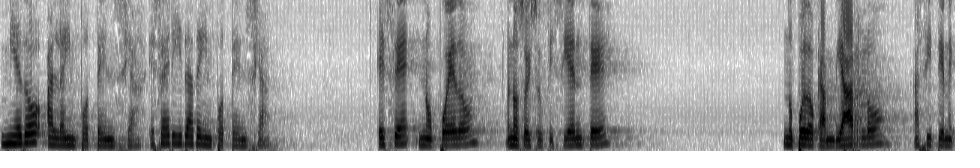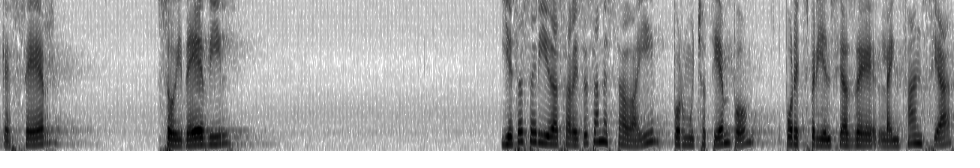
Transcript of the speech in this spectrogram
miedo a la impotencia, esa herida de impotencia. Ese no puedo, no soy suficiente, no puedo cambiarlo, así tiene que ser, soy débil, Y esas heridas a veces han estado ahí por mucho tiempo, por experiencias de la infancia,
